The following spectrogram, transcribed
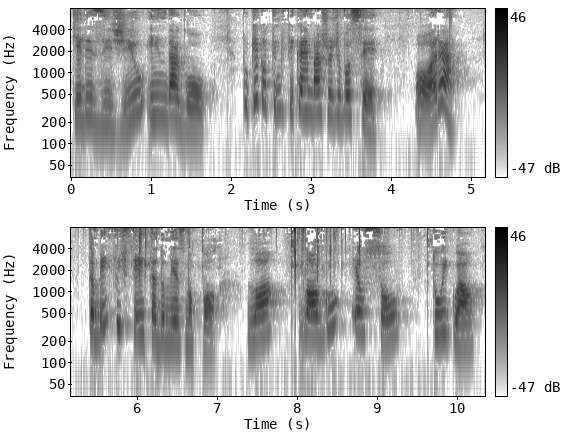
que ele exigiu e indagou: Por que, que eu tenho que ficar embaixo de você? Ora, também fui feita do mesmo pó. Ló, logo eu sou tu igual.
